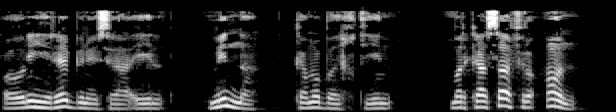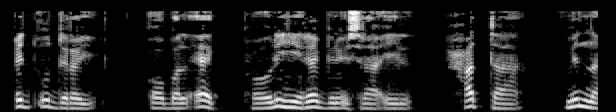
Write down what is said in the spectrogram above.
xoolihii reer binu israa'iil midna kama bakhtiin markaasaa fircoon cid u diray oo bal eeg xoolihii reer binu israa'iil xataa midna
